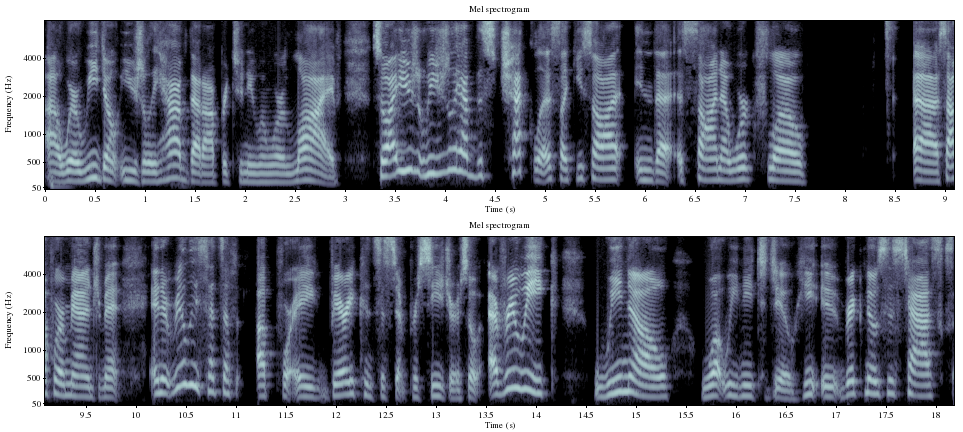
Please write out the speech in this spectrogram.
uh, where we don't usually have that opportunity when we're live so i usually we usually have this checklist like you saw in the asana workflow uh, software management, and it really sets us up for a very consistent procedure. So every week, we know what we need to do. He Rick knows his tasks,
